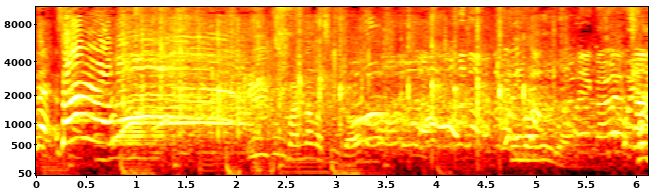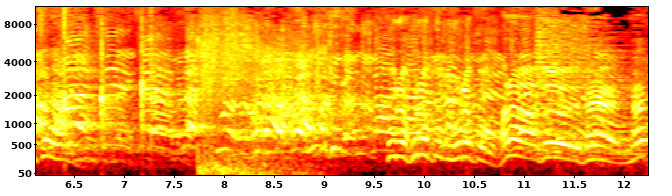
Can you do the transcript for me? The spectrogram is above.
네, 사랑해요. 1분 반 남았습니다 끝나는 거야 천천히 하세요. 후렴, 후렴 보고, 후렴 보고. 하나, 둘, 셋, 넷.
